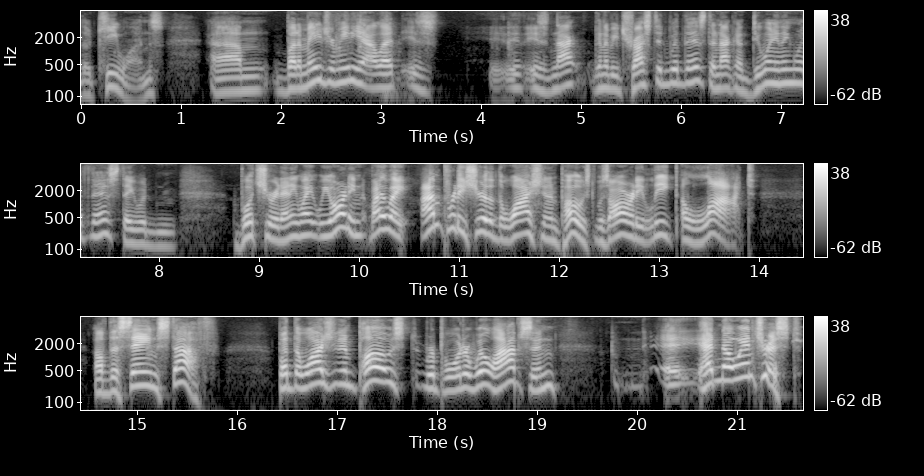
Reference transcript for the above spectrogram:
the key ones. Um, but a major media outlet is is not going to be trusted with this. They're not going to do anything with this. They would butcher it anyway. We already, by the way, I'm pretty sure that the Washington Post was already leaked a lot of the same stuff. But the Washington Post reporter, Will Hobson, eh, had no interest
